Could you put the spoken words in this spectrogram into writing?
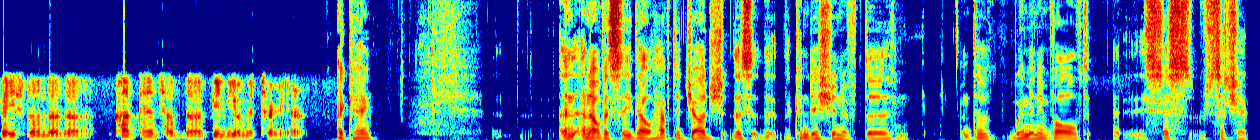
based on the, the contents of the video material. Okay. And and obviously they'll have to judge this, the the condition of the the women involved. It's just such a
